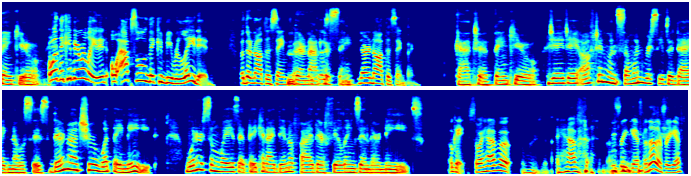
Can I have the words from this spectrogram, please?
Thank you. Oh, they can be related. Oh, absolutely. They can be related, but they're not the same thing. They're not the same. They're not the same thing. Gotcha. Thank you. JJ, often when someone receives a diagnosis, they're not sure what they need. What are some ways that they can identify their feelings and their needs? Okay, so I have a where is it? I have a free gift, another free gift.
